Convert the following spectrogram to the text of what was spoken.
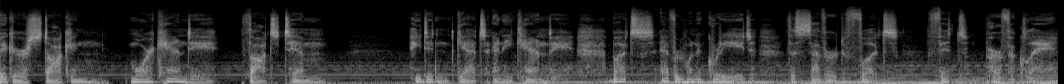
Bigger stocking, more candy, thought Tim. He didn't get any candy, but everyone agreed the severed foot fit perfectly.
